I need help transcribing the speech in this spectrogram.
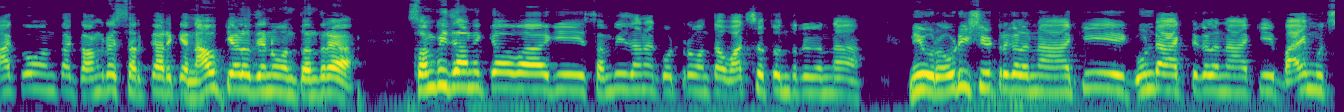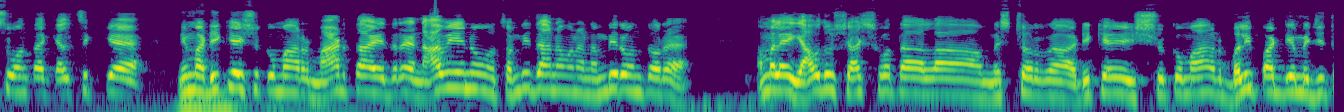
ಹಾಕುವಂತ ಕಾಂಗ್ರೆಸ್ ಸರ್ಕಾರಕ್ಕೆ ನಾವು ಕೇಳೋದೇನು ಅಂತಂದ್ರೆ ಸಂವಿಧಾನಿಕವಾಗಿ ಸಂವಿಧಾನ ಕೊಟ್ಟಿರುವಂತ ವಾಕ್ಸ್ವತಂತ್ರವನ್ನ ನೀವು ರೌಡಿ ಶೀಟರ್ಗಳನ್ನ ಹಾಕಿ, ಗೂಂಡಾ ಆಕ್ಟ್ ಗಳನ್ನ ಹಾಕಿ ಬಾಯಿ ಮುಚ್ಚಿಸುವಂತ ಕೆಲಸಕ್ಕೆ ನಿಮ್ಮ ಡಿ ಕೆ ಶಿವಕುಮಾರ್ ಮಾಡ್ತಾ ಇದ್ರೆ ನಾವೇನು ಸಂವಿಧಾನವನ್ನ ನಂಬಿರುವಂತವ್ರೆ? ಆಮೇಲೆ ಯಾವುದು ಶಾಶ್ವತ ಅಲ್ಲ, mister D K Shivakumar Balipadya ಮಿಜಿತ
